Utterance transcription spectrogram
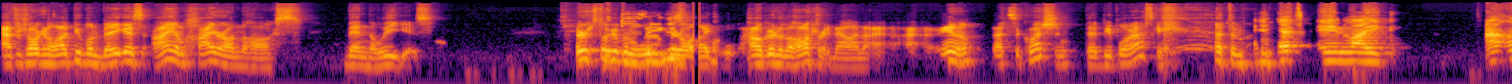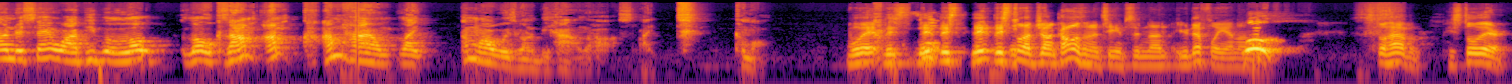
after talking to a lot of people in Vegas, I am higher on the Hawks than the league is. There's still people in the league that are like, how good are the Hawks right now? And I, I you know, that's the question that people are asking at the moment. And that's and like I understand why people are low low because I'm I'm I'm high on like I'm always going to be high on the Hawks. Like, come on. Well, they, they, they, they, still have John Collins on the team, so none, you're definitely in on. Woo! Still have him. He's still there.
